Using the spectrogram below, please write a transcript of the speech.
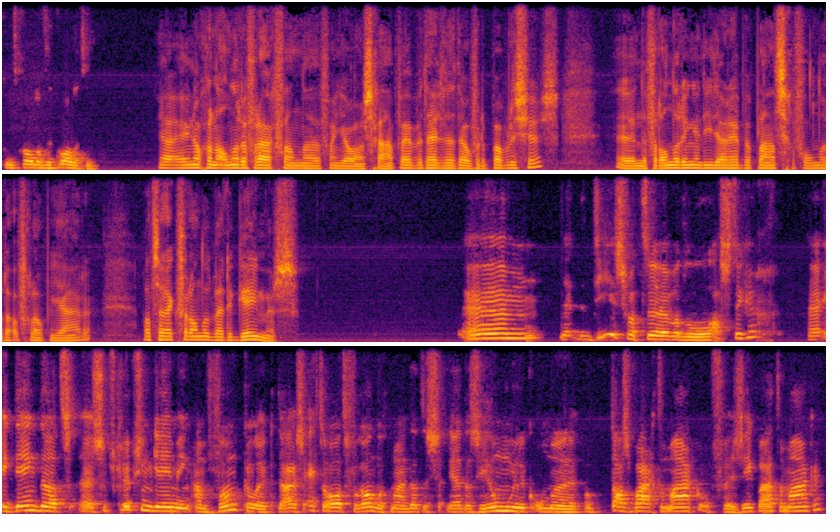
control of the quality. Ja, en nog een andere vraag van, uh, van Johan Schaap. We hebben het de hele tijd over de publishers en de veranderingen die daar hebben plaatsgevonden de afgelopen jaren. Wat is eigenlijk veranderd bij de gamers? Um, die is wat, uh, wat lastiger. Uh, ik denk dat uh, subscription gaming aanvankelijk, daar is echt wel wat veranderd. Maar dat is, ja, dat is heel moeilijk om ook tastbaar te maken of zichtbaar te maken.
